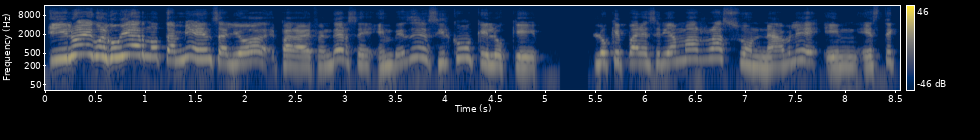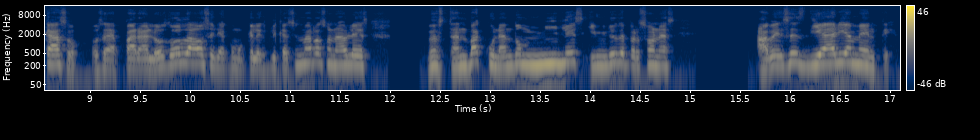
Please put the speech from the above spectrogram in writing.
Y luego el gobierno también salió para defenderse, en vez de decir como que lo que lo que parecería más razonable en este caso, o sea, para los dos lados sería como que la explicación más razonable es, nos están vacunando miles y miles de personas, a veces diariamente,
